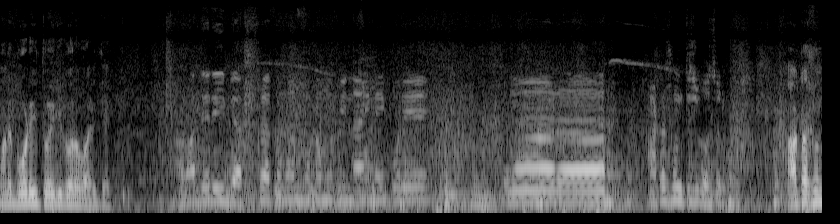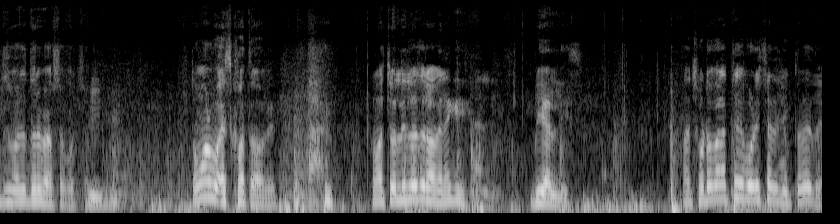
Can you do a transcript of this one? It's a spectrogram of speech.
মানে বড়ি তৈরি করো বাড়িতে। আমাদের এই ব্যবসা তোমার মোটামুটি নাই নাই করে তোমার আঠাশ উনত্রিশ বছর বয়স। আঠাশ উনত্রিশ বছর ধরে ব্যবসা করছ? তোমার বয়স কত হবে? তোমার চল্লিশ বছর হবে নাকি? বিয়াল্লিশ। মানে ছোটবেলা থেকে বড়ির সাথে যুক্ত তাই তো?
